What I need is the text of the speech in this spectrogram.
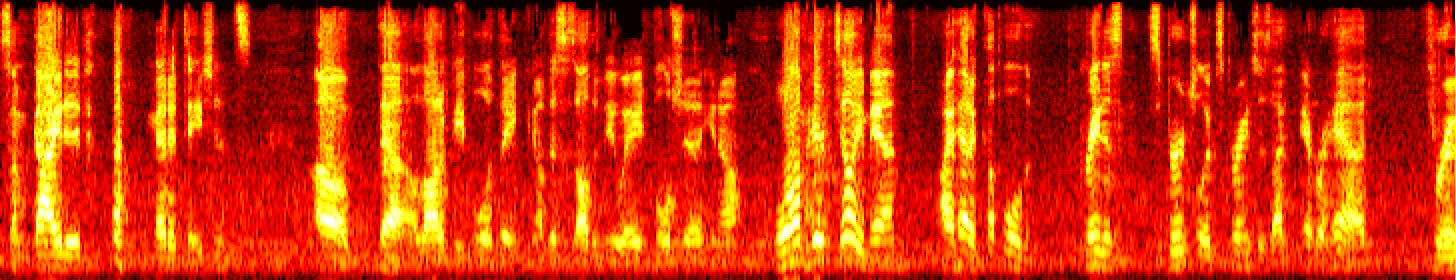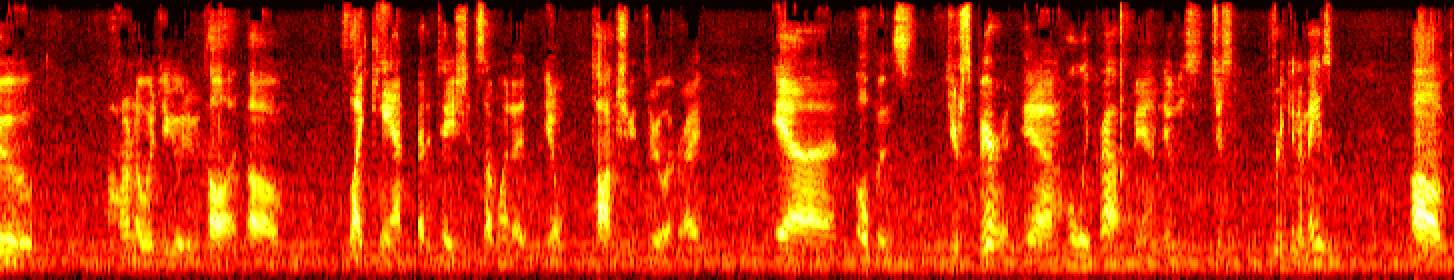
some guided meditations, um, that a lot of people will think, you know, this is all the new age bullshit, you know. Well, I'm here to tell you, man, I had a couple of the greatest spiritual experiences I've ever had through I don't know what you would even call it. Um, it's like canned meditation. Someone that you know talks you through it, right? And opens your spirit. And holy crap, man, it was just freaking amazing. Um,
